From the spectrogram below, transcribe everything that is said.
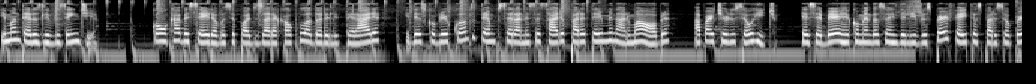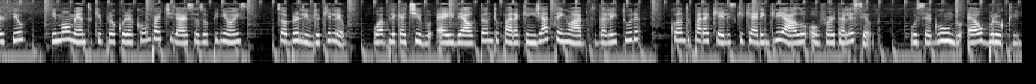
e manter os livros em dia. Com o Cabeceira, você pode usar a calculadora literária e descobrir quanto tempo será necessário para terminar uma obra a partir do seu ritmo. Receber recomendações de livros perfeitas para o seu perfil e momento que procura compartilhar suas opiniões sobre o livro que leu. O aplicativo é ideal tanto para quem já tem o hábito da leitura, quanto para aqueles que querem criá-lo ou fortalecê-lo. O segundo é o Brooklyn.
